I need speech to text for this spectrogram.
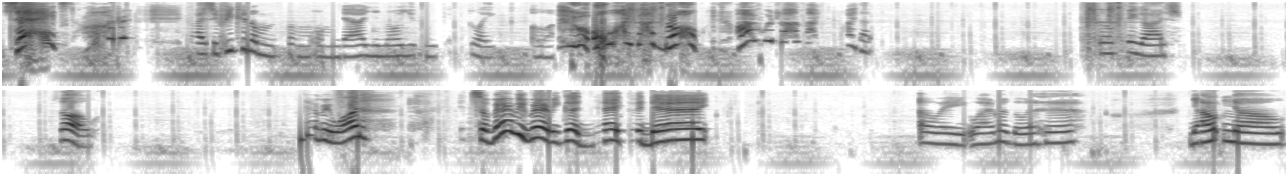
600! Guys, if you can, um, um, um, yeah, you know, you can get, like, a lot. Oh my god, no! I would not like to buy that. Okay, guys. So, everyone, it's a very, very good day, good day. Oh wait, why am I going here? Don't know.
